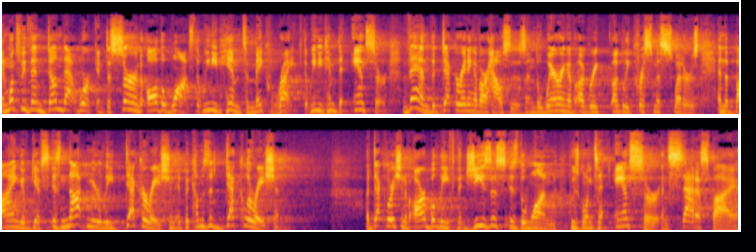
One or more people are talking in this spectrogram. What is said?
And once we've then done that work and discerned all the wants that we need Him to make right, that we need Him to answer, then the decorating of our houses and the wearing of ugly, ugly Christmas sweaters and the buying of gifts is not merely decoration, it becomes a declaration a declaration of our belief that Jesus is the one who's going to answer and satisfy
